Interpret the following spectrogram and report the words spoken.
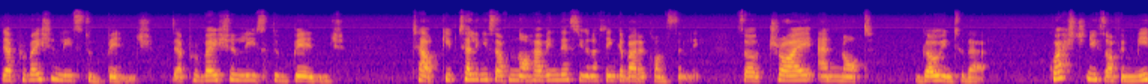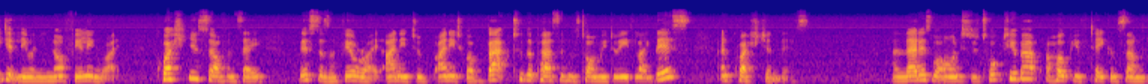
Deprivation leads to binge. Deprivation leads to binge. Tell, keep telling yourself, I'm not having this, you're going to think about it constantly. So try and not go into that. Question yourself immediately when you're not feeling right. Question yourself and say, this doesn't feel right. I need to I need to go back to the person who's told me to eat like this and question this. And that is what I wanted to talk to you about. I hope you've taken some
